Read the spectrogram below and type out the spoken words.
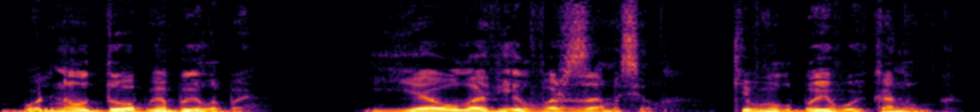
Больно удобно было бы. Я уловил ваш замысел, кивнул боевой канунг.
